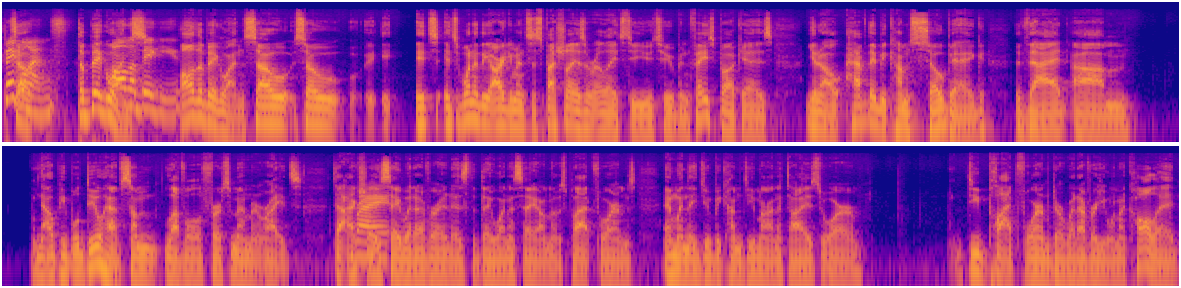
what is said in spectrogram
Big So, ones. The big ones All the biggies. All the big ones. So so it's it's one of the arguments, especially as it relates to YouTube and Facebook, is you know have they become so big that um, now people do have some level of First Amendment rights to actually Right. say whatever it is that they want to say on those platforms, and when they do become demonetized or deplatformed or whatever you want to call it,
